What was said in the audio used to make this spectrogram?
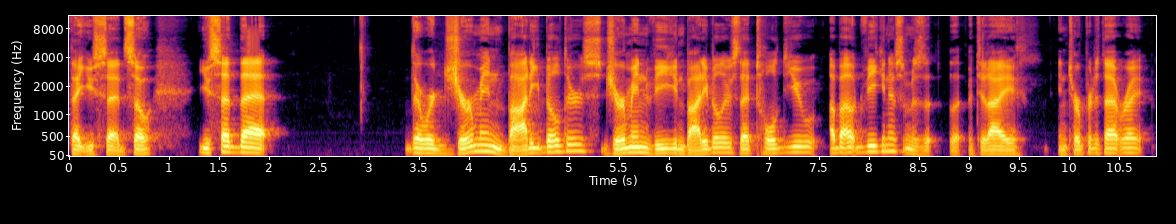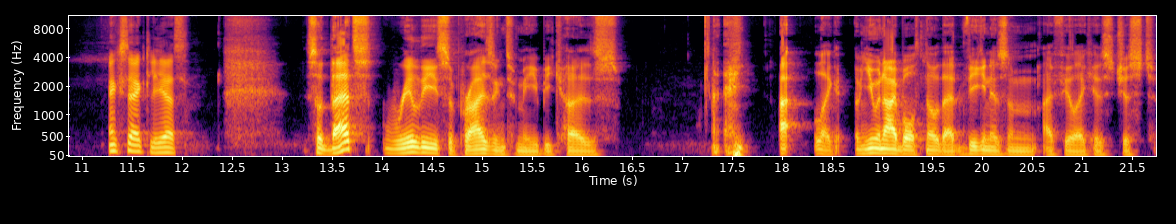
that you said. So you said that there were German bodybuilders, German vegan bodybuilders that told you about veganism. Is it, uh, did I interpret that right? Exactly. Yes. So that's really surprising to me because, I, I, like you and I both know that veganism, I feel like has just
